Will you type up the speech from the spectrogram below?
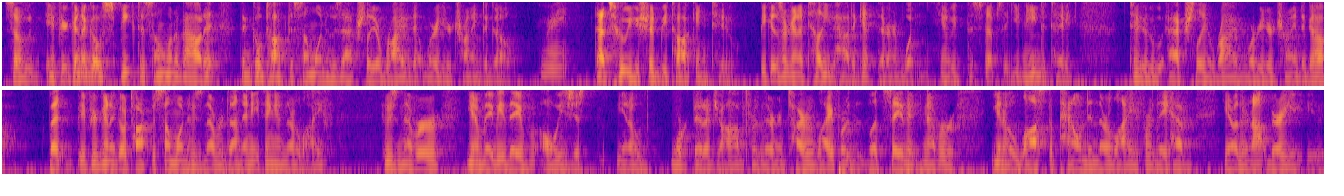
So if you're going to go speak to someone about it, then go talk to someone who's actually arrived at where you're trying to go. Right. That's who you should be talking to because they're going to tell you how to get there and what, you know, the steps that you need to take to actually arrive where you're trying to go. But if you're going to go talk to someone who's never done anything in their life, who's never, you know, maybe they've always just, you know, worked at a job for their entire life, or let's say they've never, you know, lost a pound in their life, or they have, you know, they're not very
